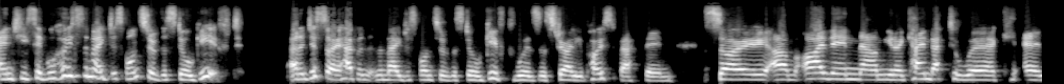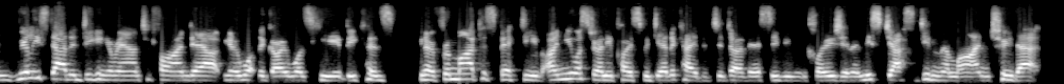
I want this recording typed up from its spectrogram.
And she said, Well, who's the major sponsor of the Stawell gift? And it just so happened that the major sponsor of the Stawell gift was Australia Post back then. So um, I then, um, you know, came back to work and really started digging around to find out, you know, what the go was here because, you know, from my perspective, I knew Australia Post were dedicated to diversity and inclusion, and this just didn't align to that.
